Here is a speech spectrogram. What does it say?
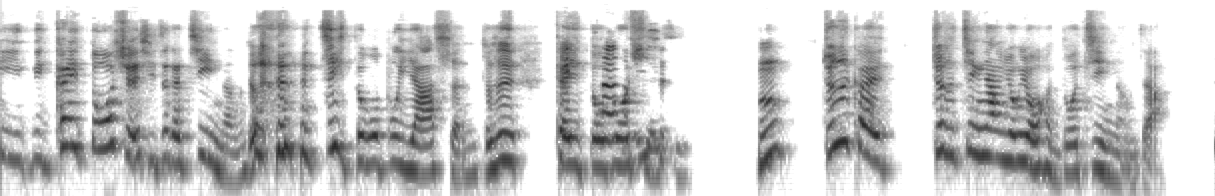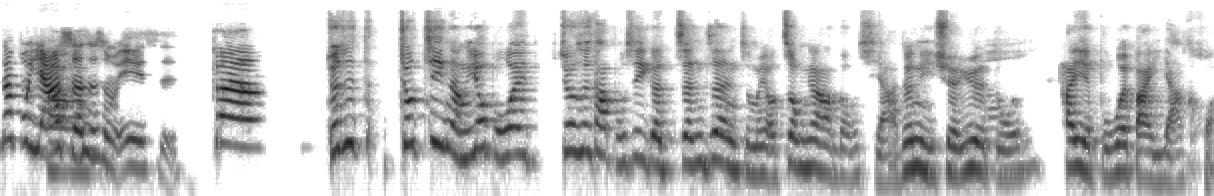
你你可以多学习这个技能，就是技多不压身，就是可以多多学习。嗯，就是可以，就是尽量拥有很多技能这样。那不压身是什么意思？对啊，就是就技能又不会，就是它不是一个真正怎么有重要的东西啊。就你学越多，它也不会把你压垮。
